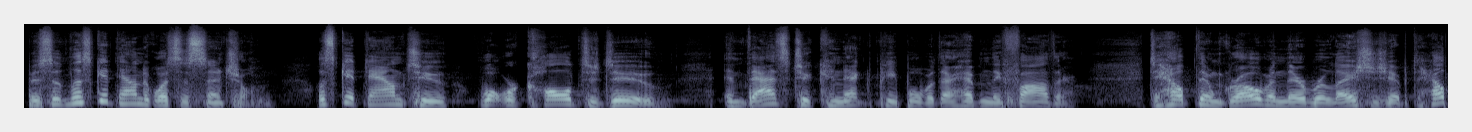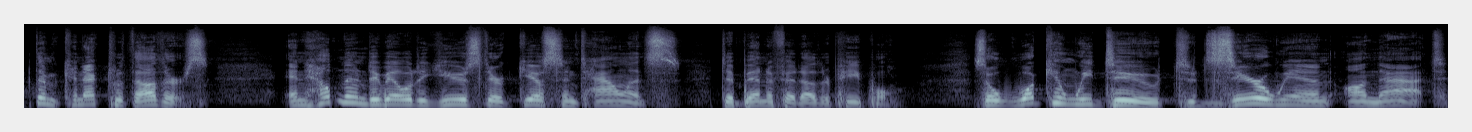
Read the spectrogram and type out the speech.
But said, let's get down to what's essential. Let's get down to what we're called to do, and that's to connect people with their Heavenly Father, to help them grow in their relationship, to help them connect with others, and help them to be able to use their gifts and talents to benefit other people. So, what can we do to zero in on that?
